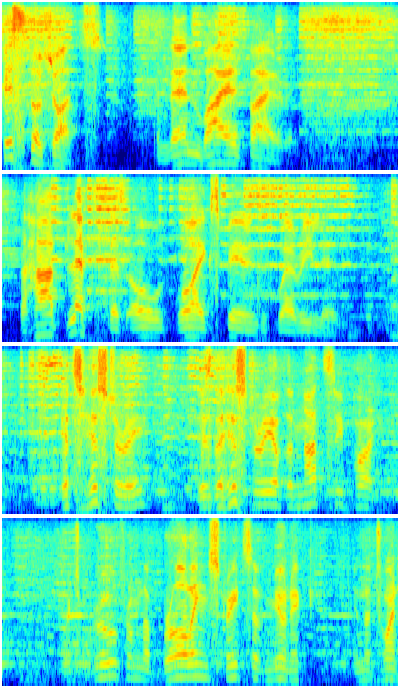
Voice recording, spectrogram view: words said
Pistol shots, and then wild firing. The heart leapt as old war experiences were relived. Its history is the history of the Nazi Party, which grew from the brawling streets of Munich in the 20s.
